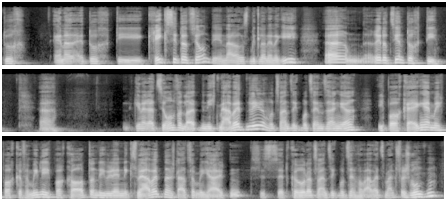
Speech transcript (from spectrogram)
durch einer, durch die Kriegssituation, die Nahrungsmittel und Energie äh, reduzieren, durch die äh, Generation von Leuten, die nicht mehr arbeiten will, wo 20 Prozent sagen, ja, ich brauche kein Eigenheim, ich brauche keine Familie, ich brauche kein Auto und ich will ja nichts mehr arbeiten, der Staat soll mich erhalten. Das ist seit Corona 20 Prozent vom Arbeitsmarkt verschwunden.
